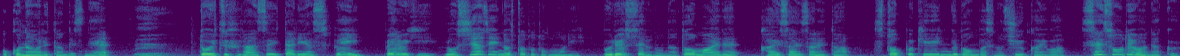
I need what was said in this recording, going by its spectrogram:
行われたんですね。えドイツ、フランス、イタリア、スペイン、ベルギー、ロシア人の人と共にブリュッセルの NATO 前で開催されたストップキリングドンバスの集会は戦争ではなく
